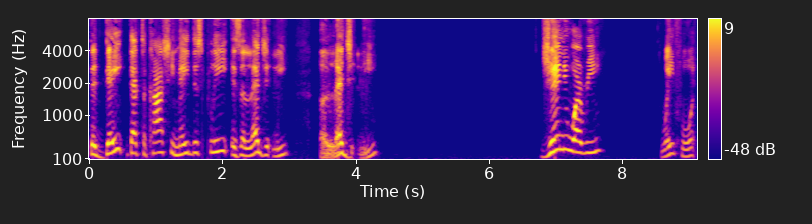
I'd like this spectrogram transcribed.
the date that Tekashi made this plea is allegedly allegedly January wait for it,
